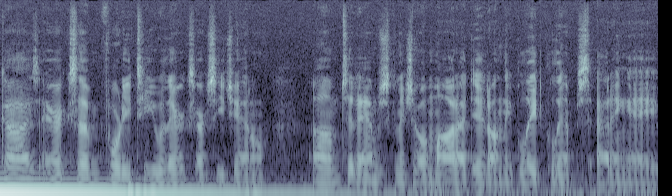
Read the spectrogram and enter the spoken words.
guys, Erik740T with Erik's RC channel. Um, today I'm just going to show a mod I did on the Blade Glimpse adding a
